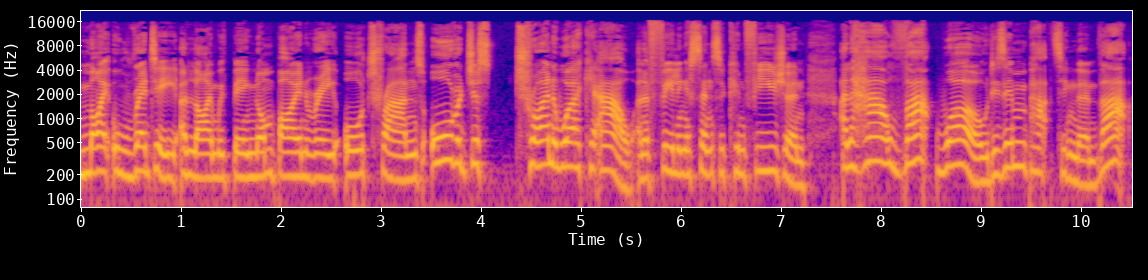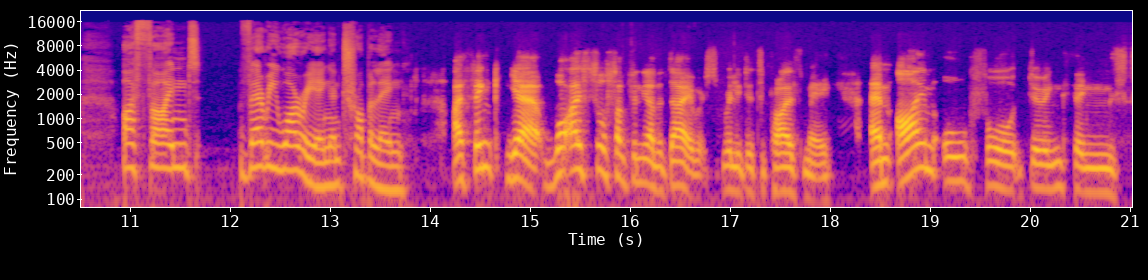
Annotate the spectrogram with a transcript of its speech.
might already align with being non binary or trans or are just trying to work it out and are feeling a sense of confusion and how that world is impacting them. That I find very worrying and troubling. I think, yeah, what I saw something the other day, which really did surprise me. Um, I'm all for doing things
